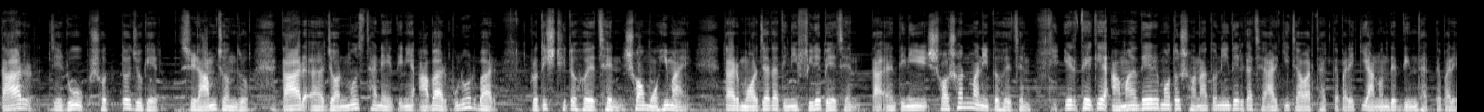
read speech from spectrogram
তার যে রূপ সত্য যুগের শ্রীরামচন্দ্র, তার জন্মস্থানে তিনি আবার পুনর্বার প্রতিষ্ঠিত হয়েছেন স্বমহিমায়। তার মর্যাদা তিনি ফিরে পেয়েছেন, তা, তিনি সসম্মানিত হয়েছেন। এর থেকে আমাদের মতো সনাতনীদের কাছে আর কি চাওয়ার থাকতে পারে, কি আনন্দের দিন থাকতে পারে?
